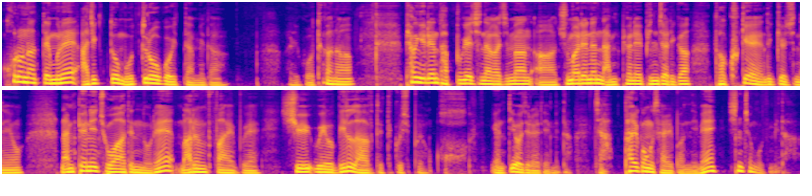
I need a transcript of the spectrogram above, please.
코로나 때문에 아직도 못 들어오고 있답니다. 아이고 어떡하나. 평일엔 바쁘게 지나가지만 아, 주말에는 남편의 빈자리가 더 크게 느껴지네요. 남편이 좋아하던 노래 마른 5의 She Will Be Loved 듣고 싶어요. 오, 이건 띄워드려야 됩니다. 자, 8041번님의 신청곡입니다.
